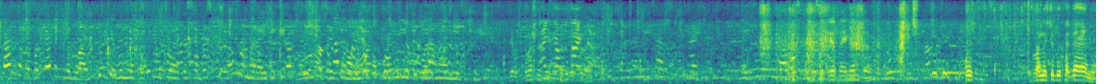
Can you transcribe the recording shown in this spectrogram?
Стартовий пакетик від лайф. Протягом року спілкуєтеся безкоштовно в мережі і рахунка при цьому не поповнюєте кожного місяця. Девушка, ваш возник, кто это называет? Вы секретный агент, да? Там еще собі хазяїни.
